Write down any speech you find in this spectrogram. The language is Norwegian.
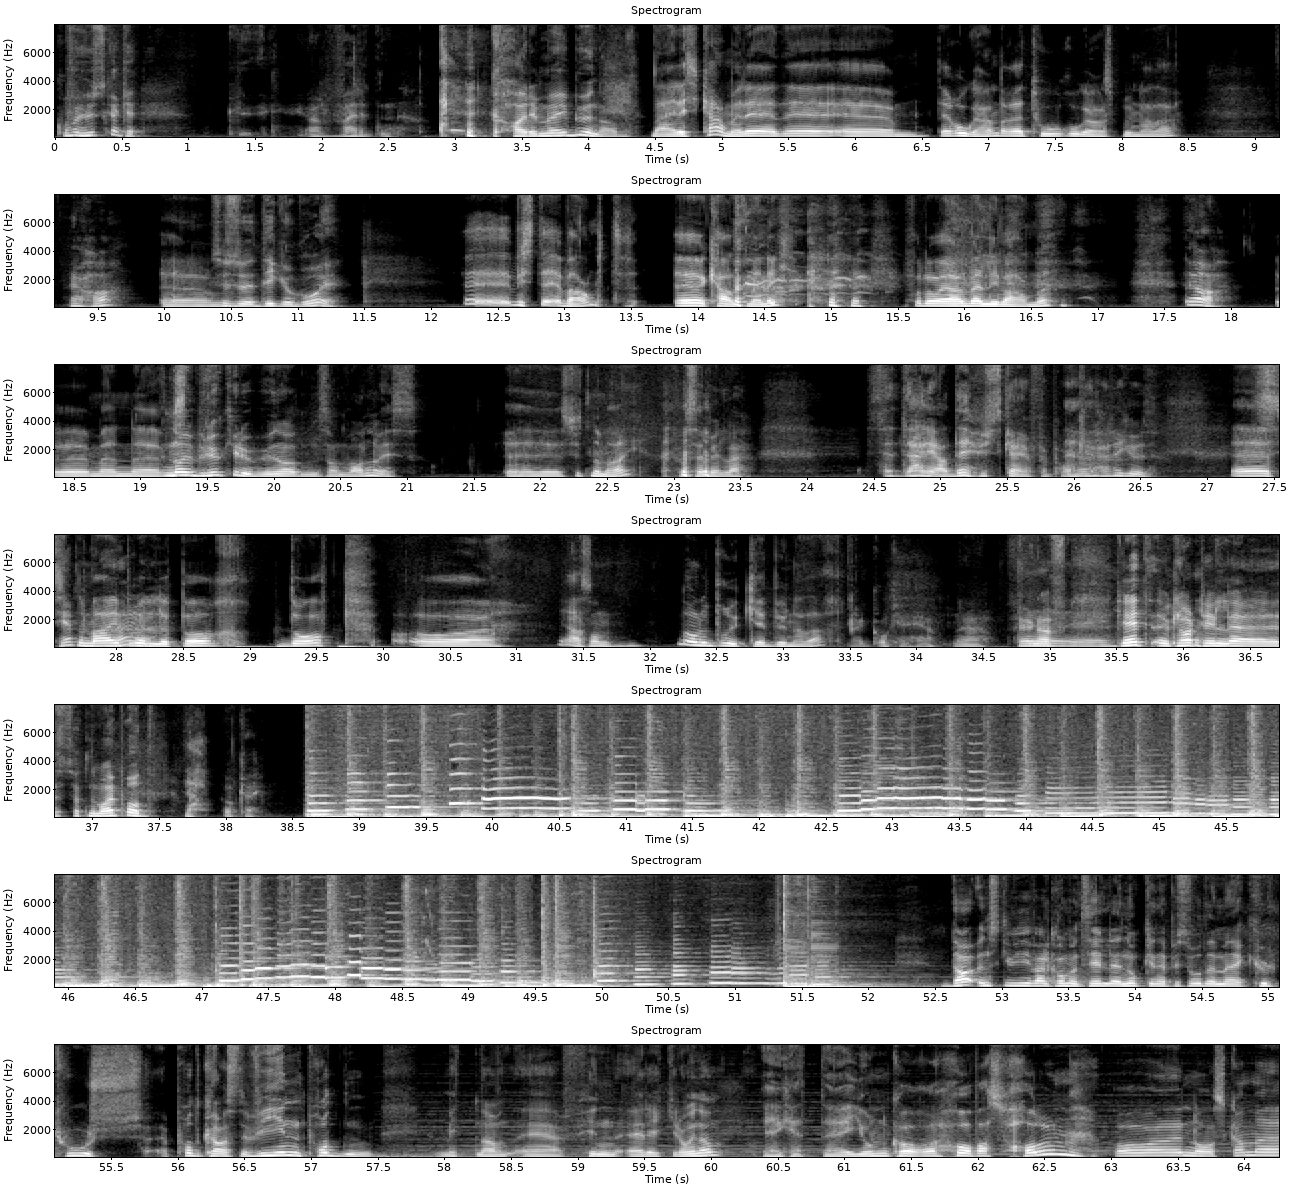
Hvorfor husker jeg ikke I all verden. Karmøybunad? Nei, det er ikke Karmøy. Det, det, eh, det er Rogaland. Det er to rogalandsbunader. Jaha. Um, Syns du det er digg å gå i? Eh, hvis det er varmt. Eh, kaldt, mener jeg. For da er han veldig varm. Ja. Eh, men eh, hvis, Når bruker du bunaden sånn vanligvis? eh, 17. mai Få se bildet. Se der, ja. Det husker jeg jo for pokker. Herregud. eh, Se 17. på mai, der, brylluper, dåp og ja, sånn Når du bruker bunader. OK, ja. ja. Fair enough. Eh, Greit. Er du klar til eh, 17. mai-pod? Ja. OK. Da ønsker vi velkommen til nok en episode med Kulturs podkast Vinpodden. Mitt navn er Finn Erik Rognan. Jeg heter Jon Kåre Håvardsholm, og nå skal vi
